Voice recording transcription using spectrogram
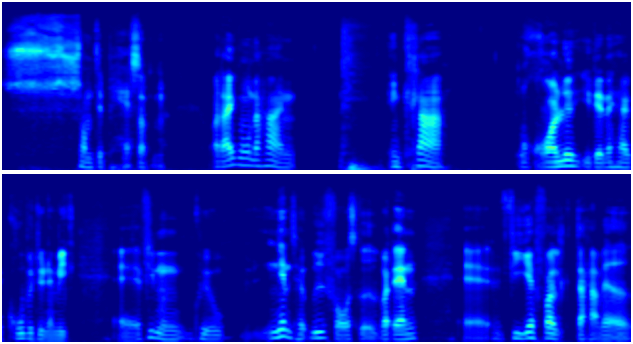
som det passer dem. Og der er ikke nogen, der har en, en klar rolle i denne her gruppedynamik. Øh, filmen kunne jo nemt have udforsket, hvordan øh, fire folk, der har været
